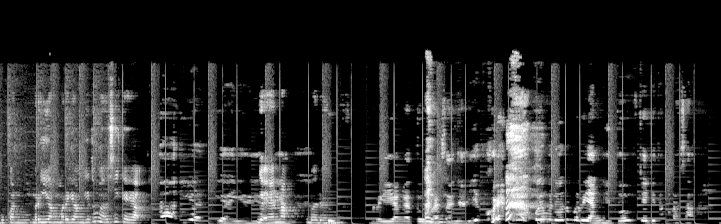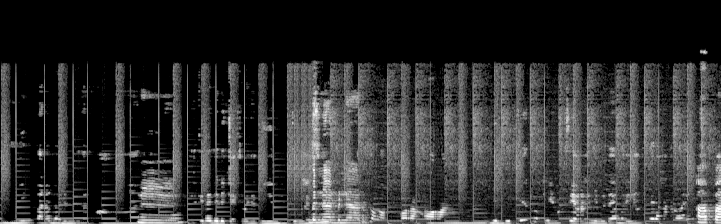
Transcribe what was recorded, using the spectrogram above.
Bukan meriang-meriang gitu gak sih kayak Ah, iya, iya, iya. iya, gak iya. enak badan. Meriang gak tuh bahasanya. Iya gue gue bener-bener meriang gitu. Kayak kita merasa dingin kita tuh hangat Hmm, Terus kita jadi kayak keringat dingin gitu sih? Benar-benar. tapi kalau orang-orang nyebutnya tuh kayak sih orangnya nyebutnya meriang tapi ada kata lain. Apa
